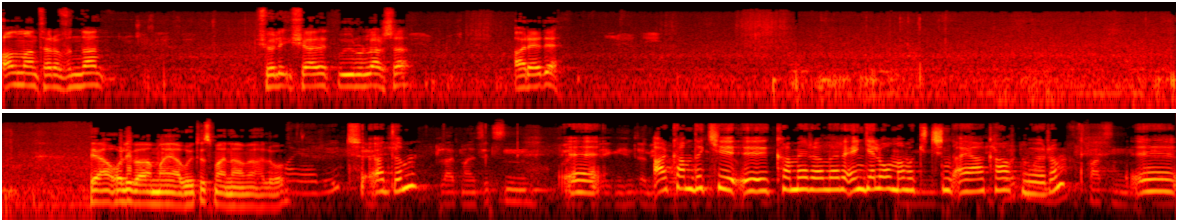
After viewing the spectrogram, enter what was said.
Alman tarafından şöyle işaret buyururlarsa ARD. Ja, Oliver Meyer-Rüth ist mein Name. Hallo. Adım. Äh, mir. Arkamdaki e, kameralara engel olmamak için ayağa kalkmıyorum. Äh,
